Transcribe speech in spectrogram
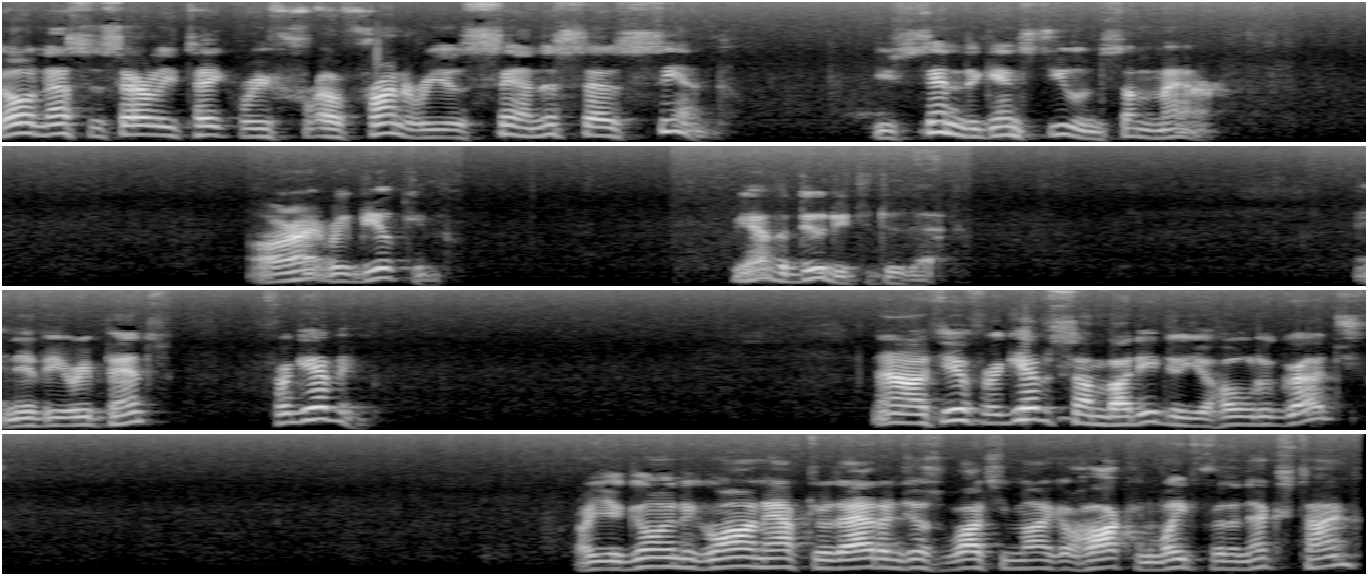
Don't necessarily take effrontery as sin. This says sin. He sinned against you in some manner. All right, rebuke him. We have a duty to do that. And if he repents, forgive him. Now, if you forgive somebody, do you hold a grudge? Are you going to go on after that and just watch him like a hawk and wait for the next time?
